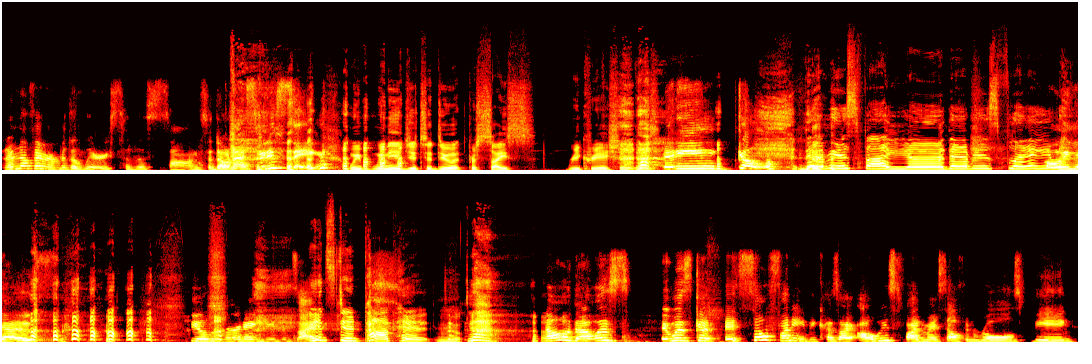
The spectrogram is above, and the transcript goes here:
I don't know if I remember the lyrics to the song, so don't ask me to sing. we, we need you to do it precise recreation. Yes. Ready, go. There is fire, there is flame. Oh, yes. Feel the burning deep inside. Instant pop hit. Yeah. no, that was, it was good. It's so funny because I always find myself in roles being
